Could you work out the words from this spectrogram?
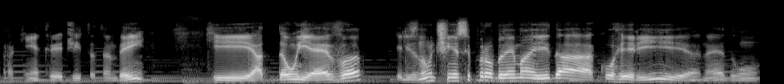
para quem acredita também, que Adão e Eva eles não tinham esse problema aí da correria, né, do,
